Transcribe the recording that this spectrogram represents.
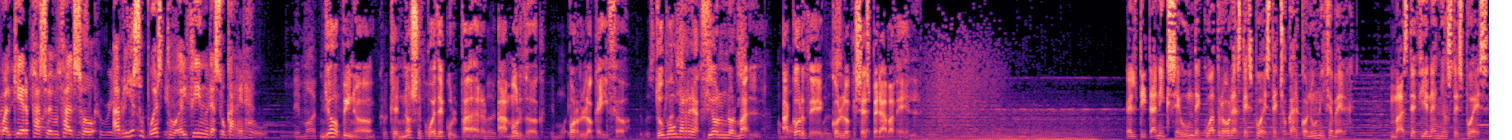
Cualquier paso en falso habría supuesto el fin de su carrera. Yo opino que no se puede culpar a Murdoch por lo que hizo. Tuvo una reacción normal, acorde con lo que se esperaba de él. El Titanic se hunde cuatro horas después de chocar con un iceberg. Más de 100 años después,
